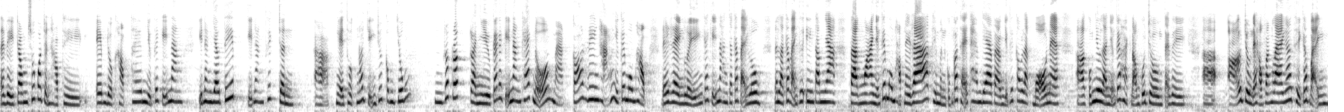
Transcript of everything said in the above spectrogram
Tại vì trong suốt quá trình học thì em được học thêm những cái kỹ năng, kỹ năng giao tiếp, kỹ năng thuyết trình, à, nghệ thuật nói chuyện trước công chúng rất rất là nhiều các cái kỹ năng khác nữa mà có riêng hẳn những cái môn học để rèn luyện cái kỹ năng cho các bạn luôn. Nên là các bạn cứ yên tâm nha. Và ngoài những cái môn học này ra thì mình cũng có thể tham gia vào những cái câu lạc bộ nè à, cũng như là những cái hoạt động của trường. Tại vì à, ở trường đại học văn lang á, thì các bạn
